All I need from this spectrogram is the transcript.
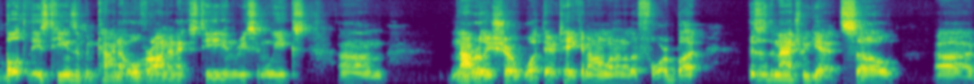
both of these teams have been kind of over on NXT in recent weeks. Um, not really sure what they're taking on one another for, but this is the match we get. So uh,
